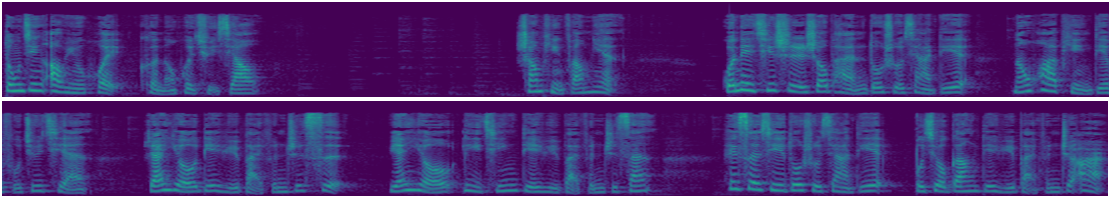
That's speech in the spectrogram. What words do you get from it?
东京奥运会可能会取消。商品方面，国内期市收盘多数下跌，能化品跌幅居前，燃油跌逾百分之四，原油、沥青跌逾百分之三，黑色系多数下跌，不锈钢跌逾百分之二，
